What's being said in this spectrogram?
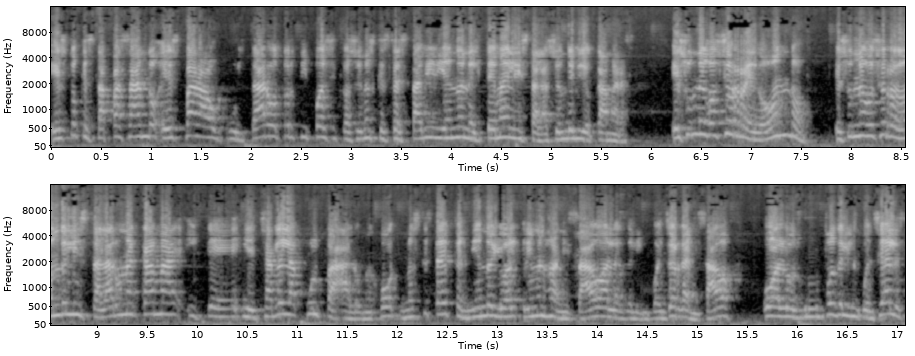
esto que está pasando es para ocultar otro tipo de situaciones que se está viviendo en el tema de la instalación de videocámaras. Es un negocio redondo, es un negocio redondo el instalar una cámara y, que, y echarle la culpa, a lo mejor, no es que esté defendiendo yo al crimen organizado, a la delincuencia organizada o a los grupos delincuenciales,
